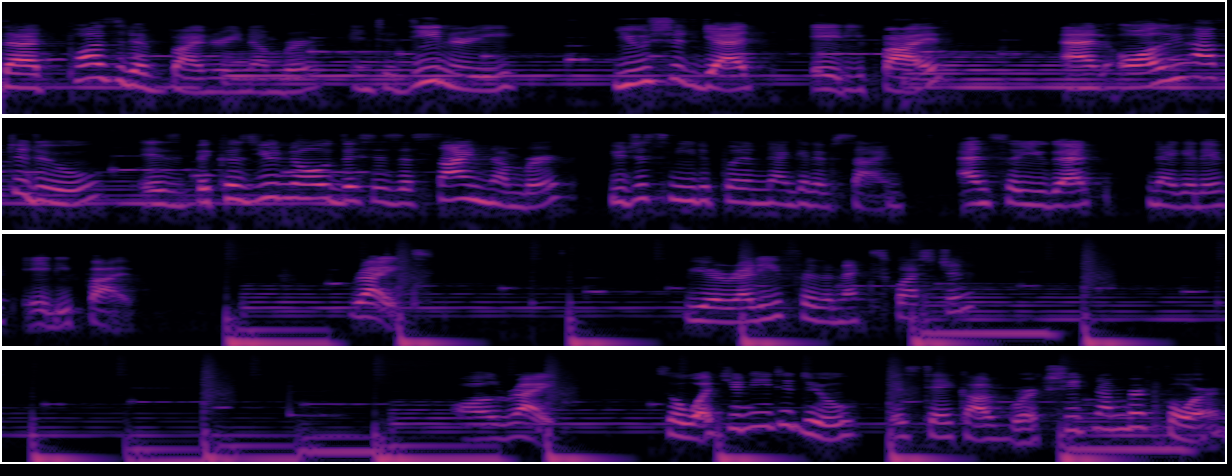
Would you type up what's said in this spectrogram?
that positive binary number into denary, you should get 85 and all you have to do is because you know this is a signed number, you just need to put a negative sign. And so you get negative 85. Right. We are ready for the next question. All right. So what you need to do is take out worksheet number 4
